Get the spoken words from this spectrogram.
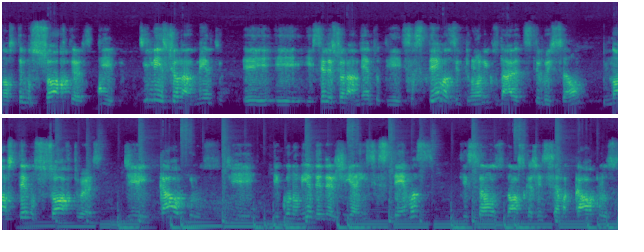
nós temos softwares de dimensionamento e, e, e, selecionamento de sistemas hidrônicos na área de distribuição. Nós temos softwares de cálculos de economia de energia em sistemas, que são os nossos que a gente chama cálculos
